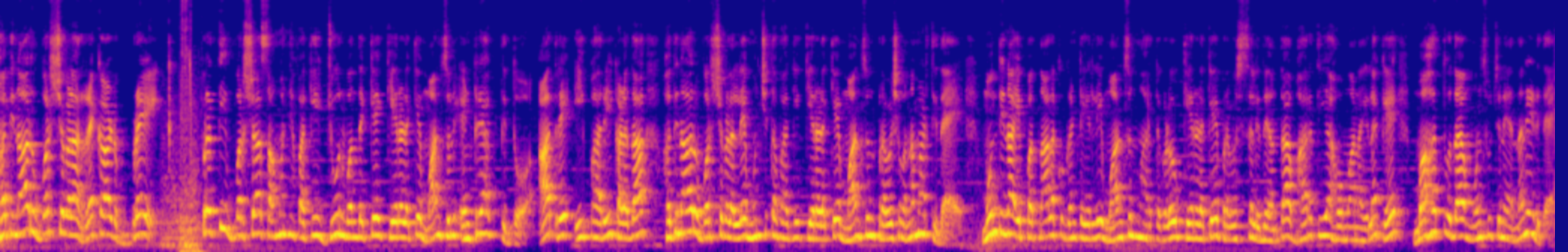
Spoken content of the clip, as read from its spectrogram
ಹದಿನಾರು ವರ್ಷಗಳ ರೆಕಾರ್ಡ್ ಬ್ರೇಕ್. ಪ್ರತಿ ವರ್ಷ ಸಾಮಾನ್ಯವಾಗಿ ಜೂನ್ ಒಂದಕ್ಕೆ ಕೇರಳಕ್ಕೆ ಮಾನ್ಸೂನ್ ಎಂಟ್ರಿ ಆಗ್ತಿತ್ತು. ಆದರೆ ಈ ಬಾರಿ ಕಳೆದ ಹದಿನಾರು ವರ್ಷಗಳಲ್ಲೇ ಮುಂಚಿತವಾಗಿ ಕೇರಳಕ್ಕೆ ಮಾನ್ಸೂನ್ ಪ್ರವೇಶವನ್ನು ಮಾಡ್ತಿದೆ. ಮುಂದಿನ ಇಪ್ಪತ್ನಾಲ್ಕು ಗಂಟೆಯಲ್ಲಿ ಮಾನ್ಸೂನ್ ಮಾರುತಗಳು ಕೇರಳಕ್ಕೆ ಪ್ರವೇಶಿಸಲಿದೆ ಅಂತ ಭಾರತೀಯ ಹವಾಮಾನ ಇಲಾಖೆ ಮಹತ್ವದ ಮುನ್ಸೂಚನೆಯನ್ನ ನೀಡಿದೆ.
